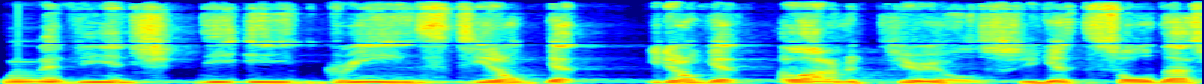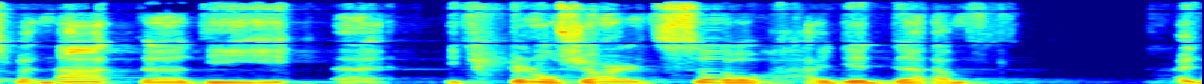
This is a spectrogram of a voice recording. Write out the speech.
when I D and DE greens, you don't get you don't get a lot of materials. You get soul dust, but not uh, the uh, eternal shards. So I did um, I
